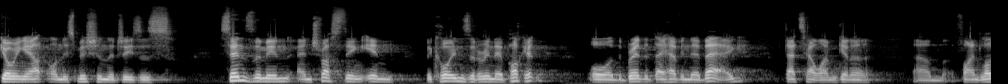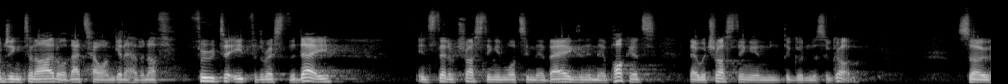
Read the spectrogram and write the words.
going out on this mission that Jesus sends them in and trusting in the coins that are in their pocket or the bread that they have in their bag, that's how I'm going to um, find lodging tonight, or that's how I'm going to have enough food to eat for the rest of the day. Instead of trusting in what's in their bags and in their pockets, they were trusting in the goodness of God. So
